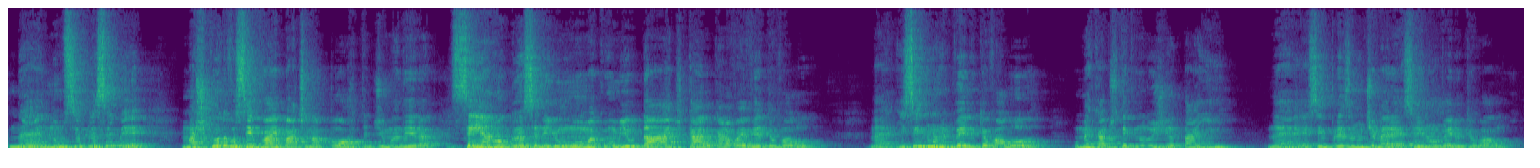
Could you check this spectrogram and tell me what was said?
né, não se perceber. Mas quando você vai e bate na porta de maneira sem arrogância nenhuma, com humildade, cara, o cara vai ver teu valor. Né? E se ele não ver o teu valor, o mercado de tecnologia está aí. Né? Essa empresa não te merece ele não ver o teu valor.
